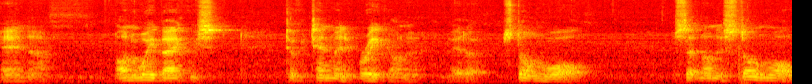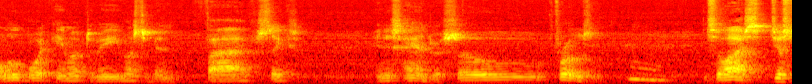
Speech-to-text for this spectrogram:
and uh, on the way back we took a 10 minute break on a, at a stone wall. Sitting on this stone wall, a little boy came up to me, he must have been five, six, and his hands were so frozen. So I just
